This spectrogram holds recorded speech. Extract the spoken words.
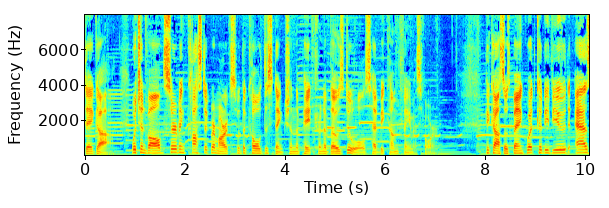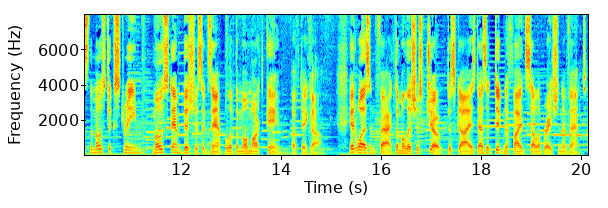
Degas which involved serving caustic remarks with the cold distinction the patron of those duels had become famous for. Picasso's banquet could be viewed as the most extreme, most ambitious example of the Montmartre game of Degas. It was, in fact, a malicious joke disguised as a dignified celebration event.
